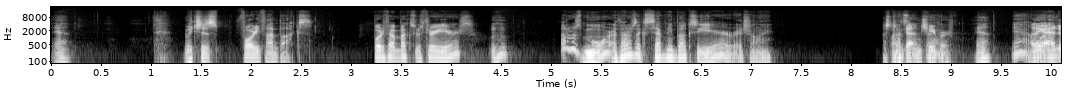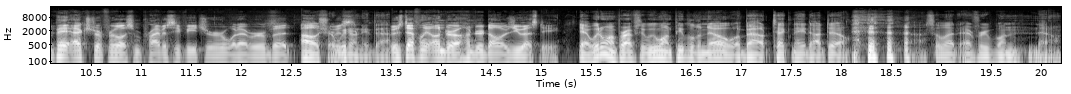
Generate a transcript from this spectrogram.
Yeah, which is forty-five bucks. forty-five bucks for three years. Mhm. I thought it was more. I thought it was like seventy bucks a year originally. Well, gotten cheaper. Yeah, Yeah. I think well- I had to pay extra for like, some privacy feature or whatever, but oh sure, it we don't need that. it was definitely under hundred dollars USD. Yeah, we don't want privacy. We want people to know about techne.do. uh, so let everyone know.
